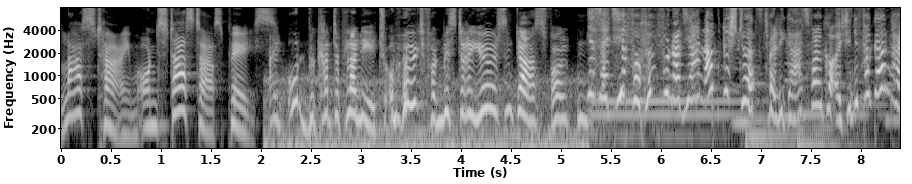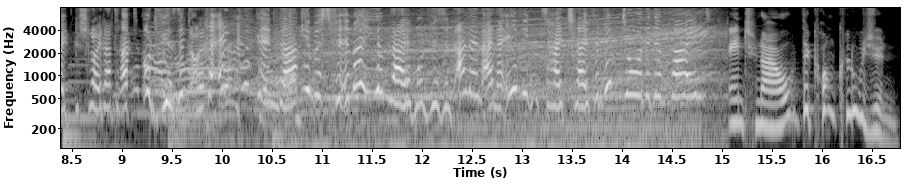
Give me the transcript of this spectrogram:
Last time on Star Star Space. Ein unbekannter Planet, umhüllt von mysteriösen Gaswolken. Ihr seid hier vor 500 Jahren abgestürzt, weil die Gaswolke euch in die Vergangenheit geschleudert hat. Und wir sind eure Enkelkinder. Ihr müsst für immer hier bleiben und wir sind alle in einer ewigen Zeitschleife dem Tode gefeind. And now the conclusion.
